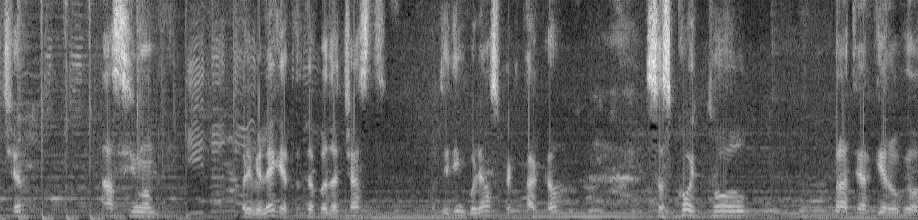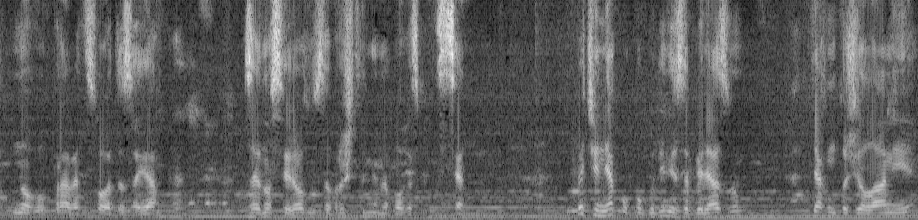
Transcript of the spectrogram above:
вечер аз имам привилегията да бъда част от един голям спектакъл, с който братя Аргирови отново правят своята заявка за едно сериозно завръщане на българската сцена. Вече няколко години забелязвам тяхното желание,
